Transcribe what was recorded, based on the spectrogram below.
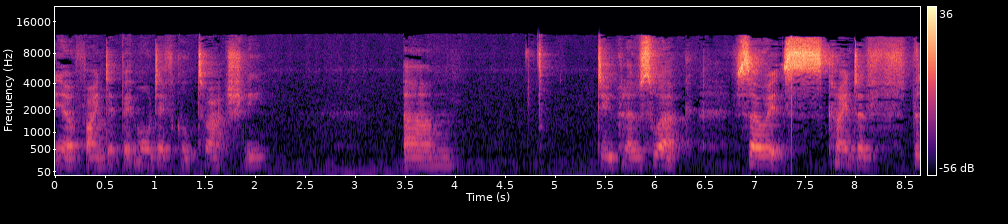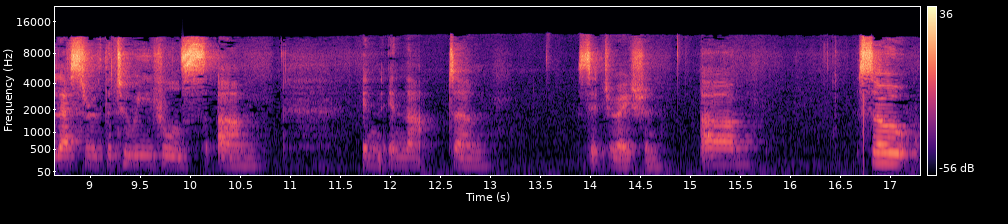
you know, find it a bit more difficult to actually um, do close work. So it's kind of the lesser of the two evils um, in in that um, situation. Um, so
